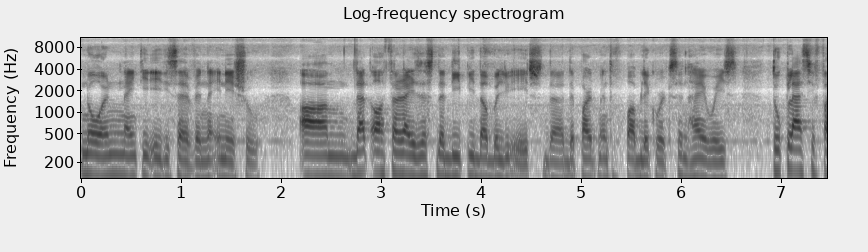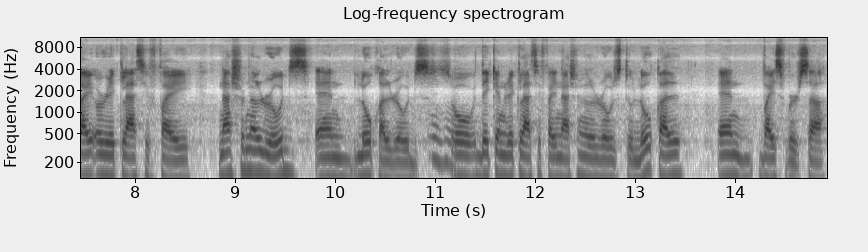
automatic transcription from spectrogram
noon, 1987, na in-issue um, that authorizes the DPWH, the Department of Public Works and Highways, to classify or reclassify national roads and local roads. So they can reclassify national roads to local and vice versa.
